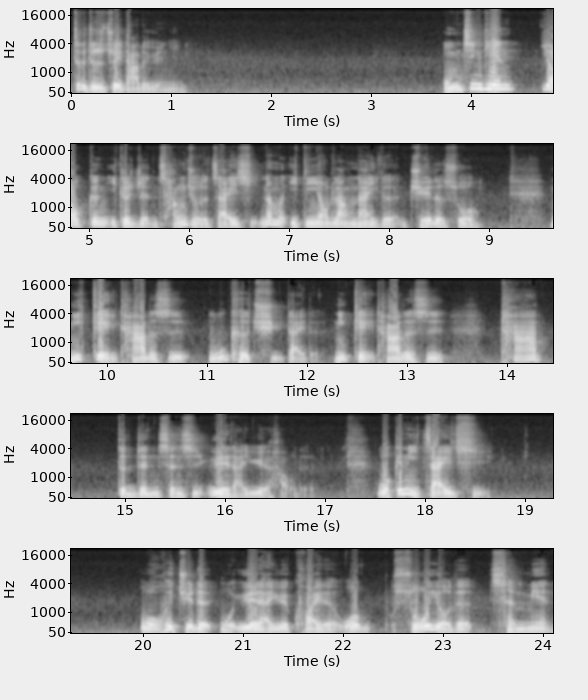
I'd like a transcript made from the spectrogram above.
这个就是最大的原因。我们今天要跟一个人长久的在一起，那么一定要让那一个人觉得说，你给他的是无可取代的，你给他的是他的人生是越来越好的。我跟你在一起。我会觉得我越来越快乐，我所有的层面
